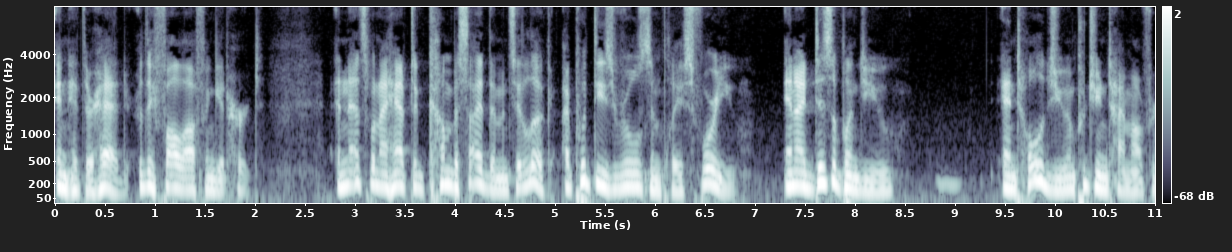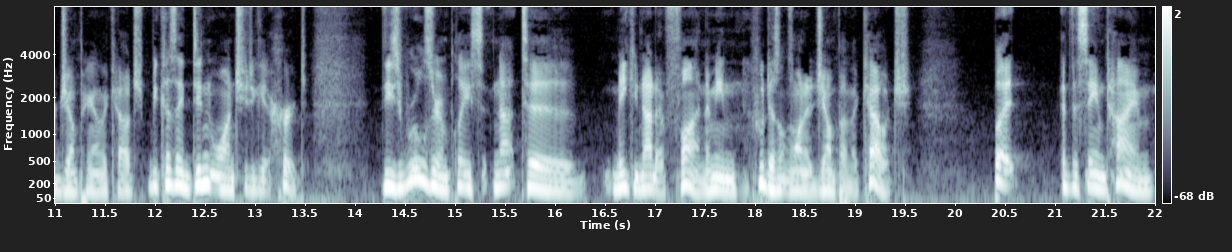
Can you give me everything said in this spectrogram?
and hit their head, or they fall off and get hurt. And that's when I have to come beside them and say, look, I put these rules in place for you. And I disciplined you and told you and put you in timeout for jumping on the couch because I didn't want you to get hurt. These rules are in place not to make you not have fun. I mean, who doesn't want to jump on the couch? But at the same time,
